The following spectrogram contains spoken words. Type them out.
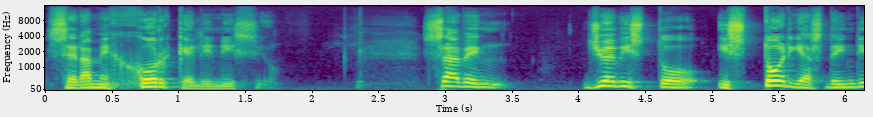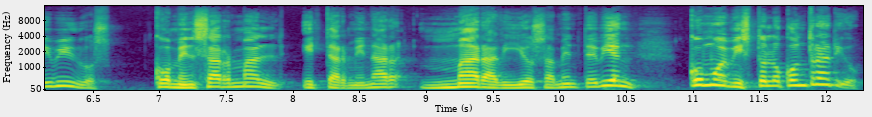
será mejor que el inicio. Saben, yo he visto historias de individuos comenzar mal y terminar maravillosamente bien, como he visto lo contrario.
